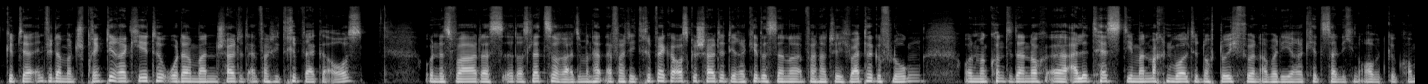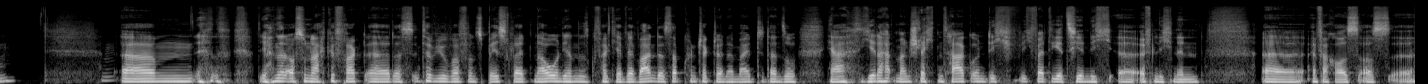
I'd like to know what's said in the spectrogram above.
es gibt ja entweder man sprengt die Rakete oder man schaltet einfach die Triebwerke aus. Und es war das, äh, das Letztere. Also man hat einfach die Triebwerke ausgeschaltet, die Rakete ist dann einfach natürlich weitergeflogen und man konnte dann noch äh, alle Tests, die man machen wollte, noch durchführen, aber die Rakete ist dann nicht in Orbit gekommen. Ähm, die haben dann auch so nachgefragt, äh, das Interview war von Spaceflight Now und die haben das gefragt, ja, wer war denn der Subcontractor? Und er meinte dann so, ja, jeder hat mal einen schlechten Tag und ich, ich werde die jetzt hier nicht äh, öffentlich nennen, äh, einfach aus, aus, äh,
